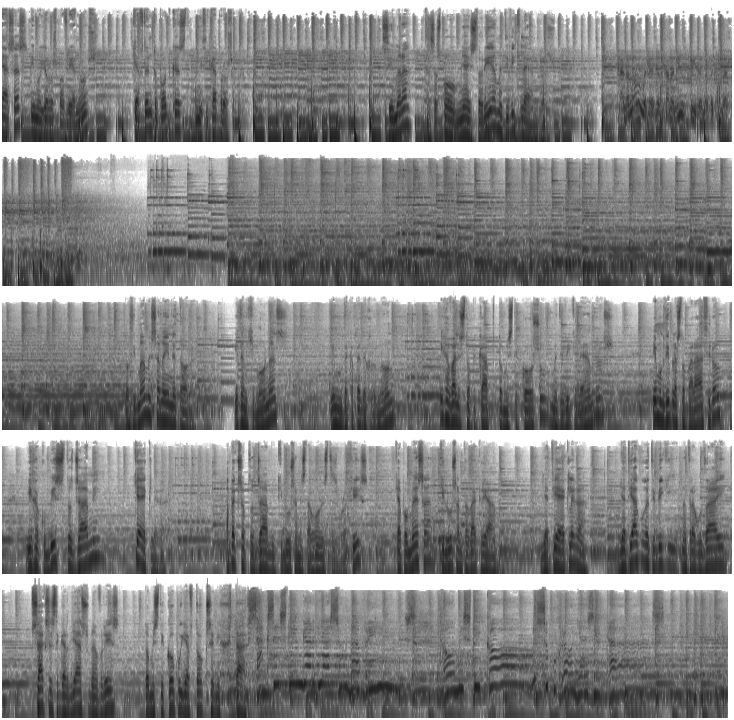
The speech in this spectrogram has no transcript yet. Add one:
Γεια σας, είμαι ο Γιώργος Παυριανός και αυτό είναι το podcast Μυθικά Πρόσωπα. Σήμερα θα σας πω μια ιστορία με τη Βίκη Λέανδρος. And along with it has come a new freedom of expression. Θυμάμαι σαν να είναι τώρα. Ήταν χειμώνας, ήμουν 15 χρονών, είχα βάλει στο pick το μυστικό σου με τη Βίκη Λέανδρος, ήμουν δίπλα στο παράθυρο, είχα κουμπίσει το τζάμι και έκλαιγα. Απ' έξω από το τζάμι κυλούσαν οι σταγόνες της βροχής και από μέσα κυλούσαν τα δάκρυά μου. Γιατί έκλαιγα; Γιατί άκουγα τη Βίκη να τραγουδάει «Ψάξε στην καρδιά σου να βρεις το μυστικό που γι' αυτό ξενυχτάς. Ψάξε στην καρδιά σου να βρεις το μυστικό σου που χρόνια ζητάς.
